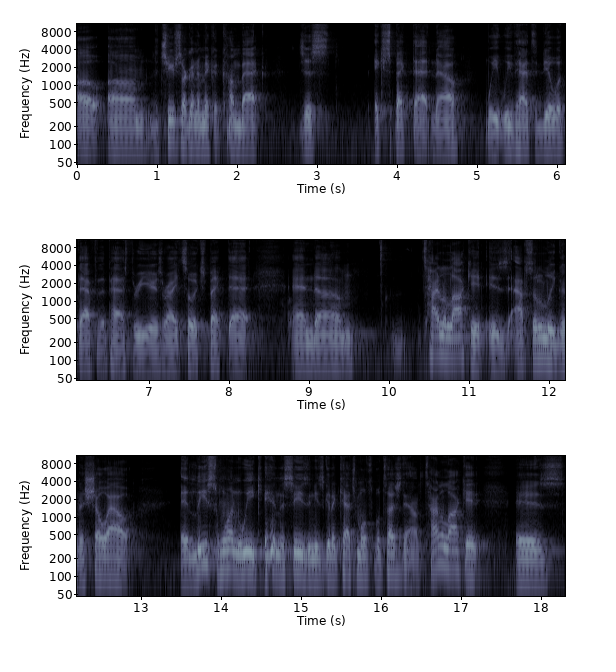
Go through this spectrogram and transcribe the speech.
Oh, um, the Chiefs are going to make a comeback. Just expect that now. We we've had to deal with that for the past three years, right? So expect that. And um, Tyler Lockett is absolutely going to show out at least one week in the season. He's going to catch multiple touchdowns. Tyler Lockett is,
